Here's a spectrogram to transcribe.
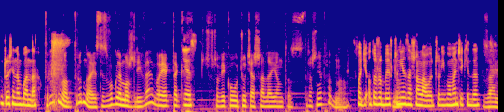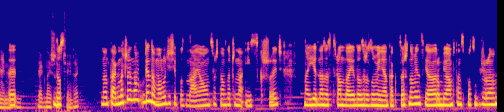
uczę się na błędach. trudno, trudno jest. To jest w ogóle możliwe, bo jak tak Jest. w człowieku uczucia szaleją, to strasznie trudno. Chodzi o to, żeby jeszcze No. nie zaszalały, czyli w momencie, kiedy Zanim, Y, jak najszybciej, tak? No tak, znaczy, no wiadomo, ludzie się poznają, coś tam zaczyna iskrzyć, no i jedna ze stron daje do zrozumienia tak coś, no więc ja robiłam w ten sposób, że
